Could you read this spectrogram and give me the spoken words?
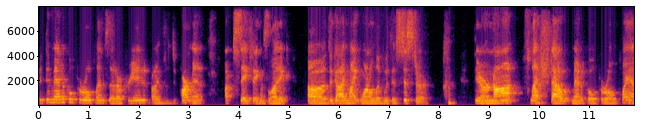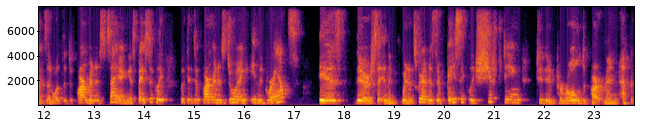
But the medical parole plans that are created by the department say things like uh, the guy might want to live with his sister. they are not fleshed out medical parole plans. And what the department is saying is basically what the department is doing in the grants is they're in the when it's granted is they're basically shifting to the parole department at the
